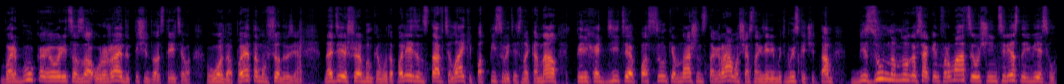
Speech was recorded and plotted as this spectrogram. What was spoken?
борьбу, как говорится, за урожай 2023 года. Поэтому все, друзья. Надеюсь, что я был кому-то полезен. Ставьте лайки, подписывайтесь на канал, переходите по ссылке в наш инстаграм. Вот сейчас она где-нибудь выскочит. Там безумно много всякой информации, очень интересно и весело.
